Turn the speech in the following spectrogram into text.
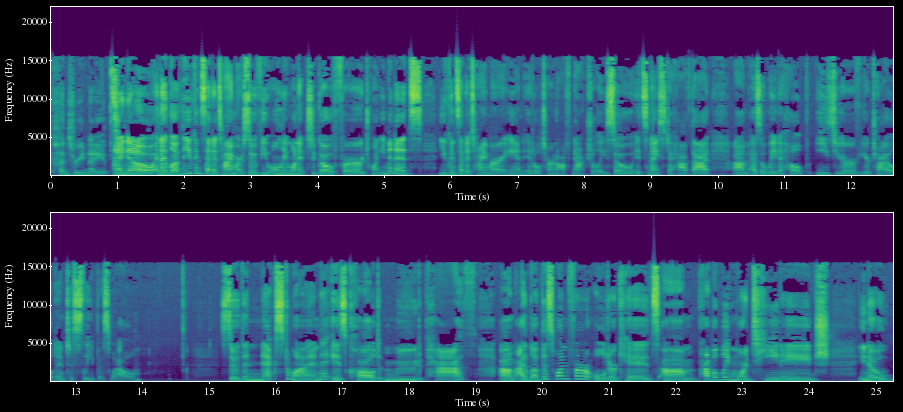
country night. I know. And I love that you can set a timer. So if you only want it to go for 20 minutes, you can set a timer and it'll turn off naturally. So it's nice to have that um, as a way to help ease your, your child into sleep as well. So the next one is called Mood Path. Um, I love this one for older kids, um, probably more teenage, you know,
